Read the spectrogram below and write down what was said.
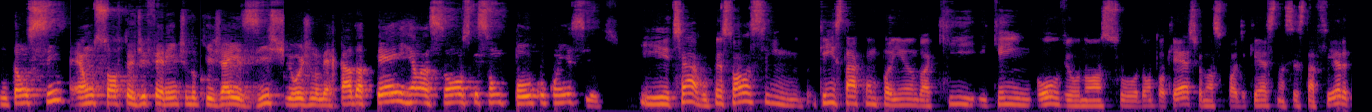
Então, sim, é um software diferente do que já existe hoje no mercado, até em relação aos que são pouco conhecidos. E, Tiago, o pessoal, assim, quem está acompanhando aqui e quem ouve o nosso DontoCast, o nosso podcast na sexta-feira,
